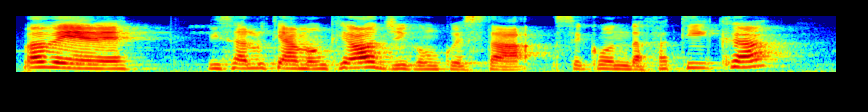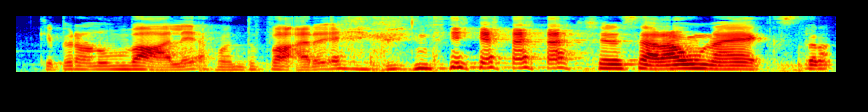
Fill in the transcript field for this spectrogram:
Va bene, vi salutiamo anche oggi con questa seconda fatica, che però non vale a quanto pare, quindi... Ce ne sarà una extra.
